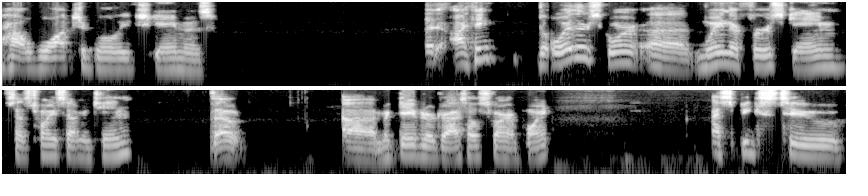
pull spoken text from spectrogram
how watchable each game is. I think the Oilers score uh, winning their first game since 2017 without uh, McDavid or Draisaitl scoring a point. That speaks to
